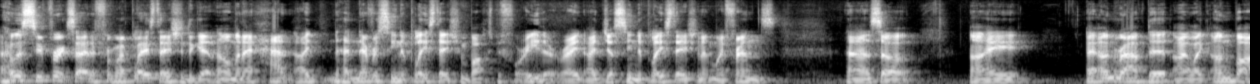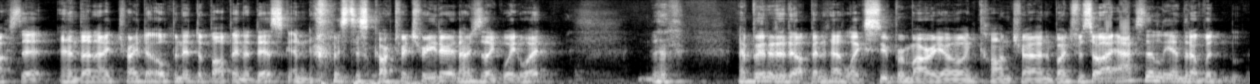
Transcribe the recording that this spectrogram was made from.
I was super excited for my PlayStation to get home, and I had I had never seen a PlayStation box before either. Right, I'd just seen the PlayStation at my friend's, uh, so I I unwrapped it, I like unboxed it, and then I tried to open it to pop in a disc, and there was this cartridge reader, and I was just like, wait, what? I booted it up, and it had like Super Mario and Contra and a bunch of. So I accidentally ended up with.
